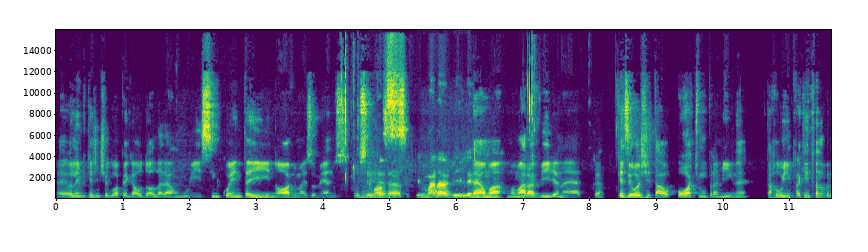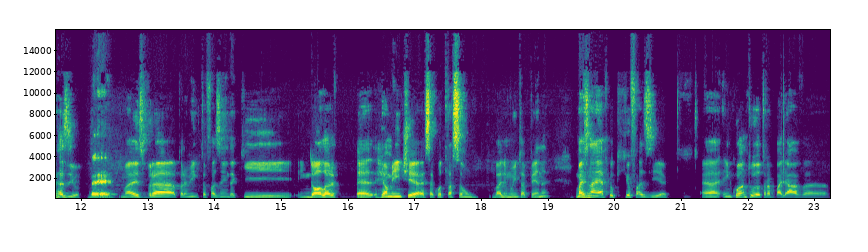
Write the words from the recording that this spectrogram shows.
É, eu lembro que a gente chegou a pegar o dólar a 1,59 mais ou menos. Ou seja, Nossa, era, que maravilha. Né, uma, uma maravilha na época. Quer dizer, hoje está ótimo para mim, né? Tá ruim para quem está no Brasil. É. Mas para mim que estou fazendo aqui em dólar, é, realmente essa cotação vale muito a pena. Mas na época, o que, que eu fazia? É, enquanto eu trabalhava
